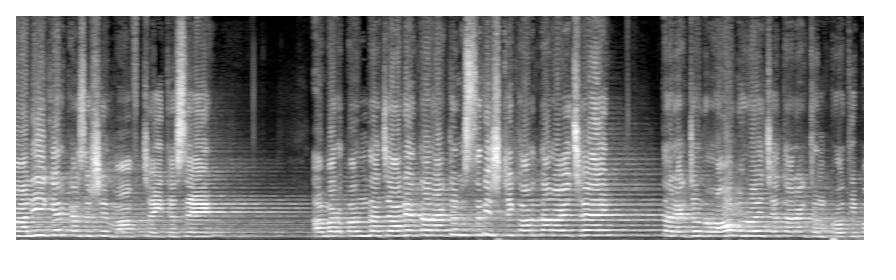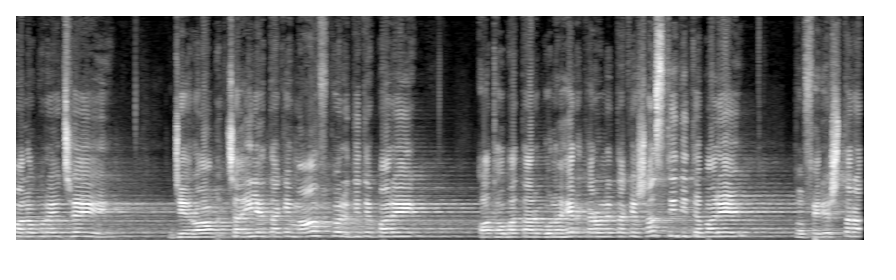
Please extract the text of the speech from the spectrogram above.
মালিকের কাছে সে মাফ চাইতেছে। আমার বান্দা জানে তার একজন সৃষ্টিকর্তা রয়েছে, তার একজন রব রয়েছে, তার একজন প্রতিপালক রয়েছে। যে রব চাইলে তাকে মাফ করে দিতে পারে, অথবা তার গুনাহের কারণে তাকে শাস্তি দিতে পারে। তো ফেরেশতারা,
